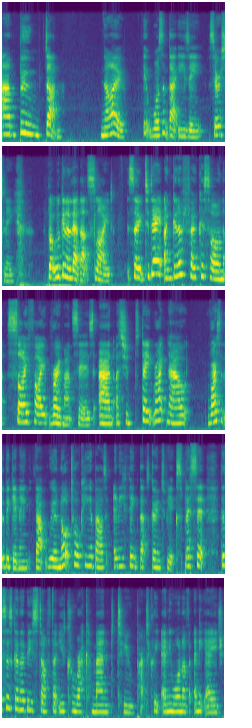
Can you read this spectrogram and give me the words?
and boom, done. No, it wasn't that easy, seriously. but we're going to let that slide. So, today I'm going to focus on sci fi romances, and I should state right now, right at the beginning, that we are not talking about anything that's going to be explicit. This is going to be stuff that you can recommend to practically anyone of any age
